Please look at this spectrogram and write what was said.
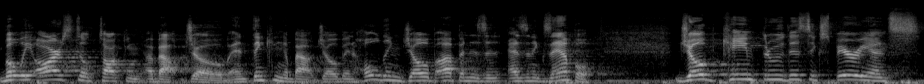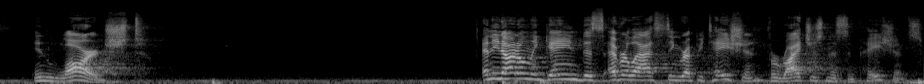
But we are still talking about Job and thinking about Job and holding Job up and as, a, as an example. Job came through this experience enlarged And he not only gained this everlasting reputation for righteousness and patience,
